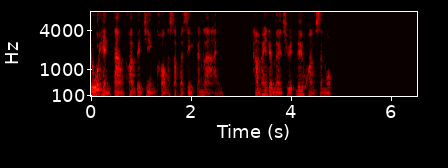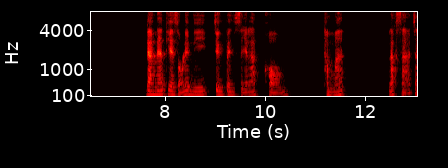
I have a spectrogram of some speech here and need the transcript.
รู้เห็นตามความเป็นจริงของสรรพสิ่งทั้งหลายทำให้ดำเนินชีวิตด้วยความสงบ ดังนั้นเทียนสองเล่มนี้จึงเป็นสัญลักษณ์ของธรรมะ รักษาใจ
